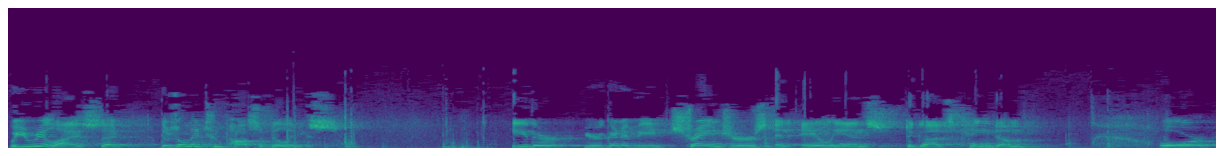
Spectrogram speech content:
Well, you realize that there's only two possibilities. Either you're going to be strangers and aliens to God's kingdom, or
